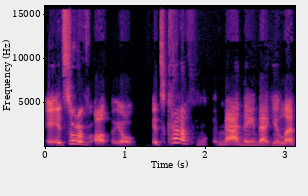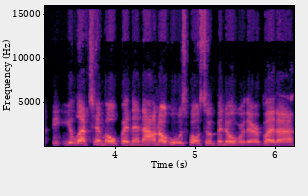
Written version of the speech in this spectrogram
it, it's sort of uh, you know, it's kind of maddening that you left you left him open, and I don't know who was supposed to have been over there, but uh,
